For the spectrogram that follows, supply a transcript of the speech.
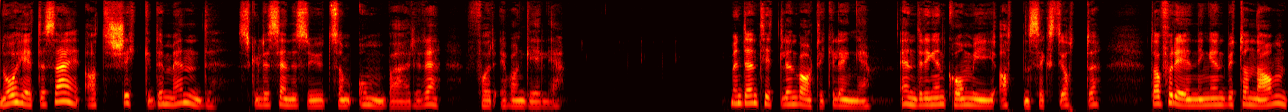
Nå het det seg at skikkede mend skulle sendes ut som ombærere for evangeliet. Men den tittelen varte ikke lenge. Endringen kom i 1868, da foreningen bytta navn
